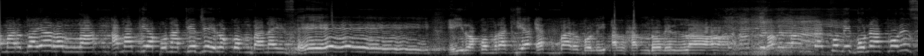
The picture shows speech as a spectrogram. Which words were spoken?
আমার দয়ার আল্লাহ আমাকে আপনাকে যে রকম বানাইছে এই রকম রাখিয়া একবার বলি আলহামদুলিল্লাহ। তবে বান্দা তুমি গুনাহ করেছ।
